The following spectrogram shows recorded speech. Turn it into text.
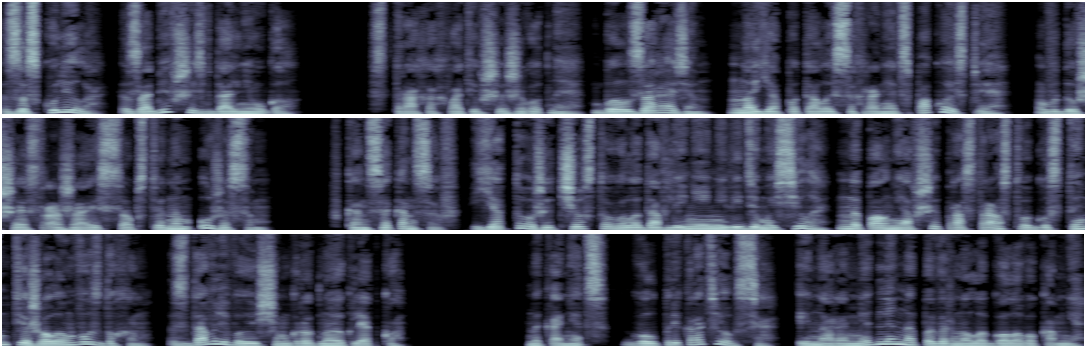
заскулила, забившись в дальний угол. Страх, охвативший животное, был заразен, но я пыталась сохранять спокойствие, в душе сражаясь с собственным ужасом. Конце концов, я тоже чувствовала давление невидимой силы, наполнявшей пространство густым тяжелым воздухом, сдавливающим грудную клетку. Наконец, гул прекратился, и Нара медленно повернула голову ко мне.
